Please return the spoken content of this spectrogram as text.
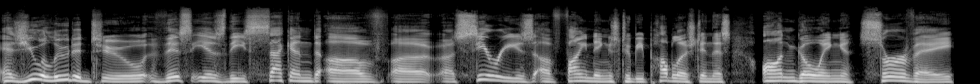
As you alluded to, this is the second of uh, a series of findings to be published in this ongoing survey.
